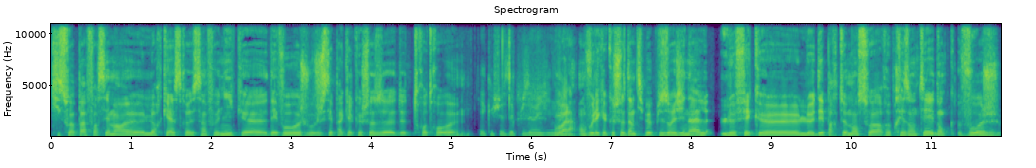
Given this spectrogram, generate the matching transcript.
qui soit pas forcément l'orchestre symphonique des Vosges ou je sais pas quelque chose de trop trop. Quelque chose de plus original. Voilà, on voulait quelque chose d'un petit peu plus original. Le fait que le département soit représenté, donc Vosges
